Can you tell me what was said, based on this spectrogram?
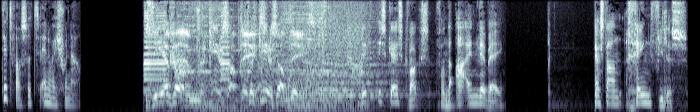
Dit was het NOS Journaal. ZFM, verkeersupdate. verkeersupdate. Dit is Kees Kwaks van de ANWB. Er staan geen files.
